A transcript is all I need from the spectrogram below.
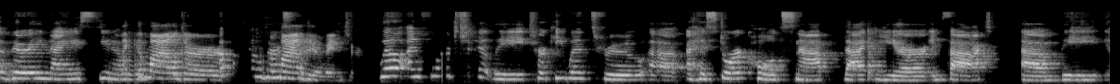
a very nice, you know, like a milder, a milder, milder winter. Well, unfortunately, Turkey went through uh, a historic cold snap that year. In fact, um, the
